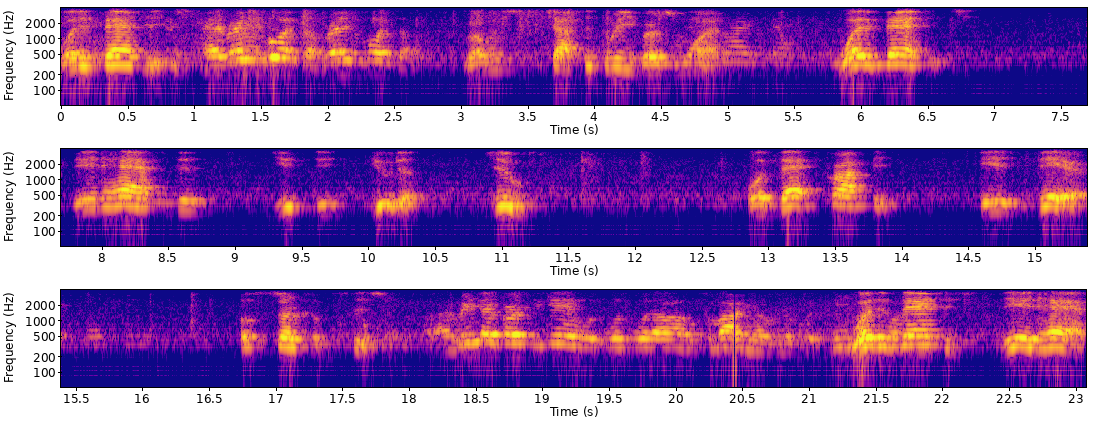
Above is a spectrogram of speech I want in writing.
What advantage, Hey, raise your voice up. Raise your voice up. Romans chapter 3, verse 1. What advantage then have the, the Judah, Jew, or that prophet is there of circumcision? Uh, read that verse again with, with, with real quick. Read What advantage did have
